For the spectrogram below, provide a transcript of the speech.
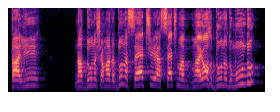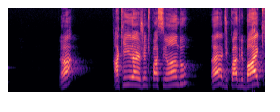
Está ali, na duna chamada Duna 7, é a sétima maior duna do mundo. É? Aqui a gente passeando é, de quadribike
